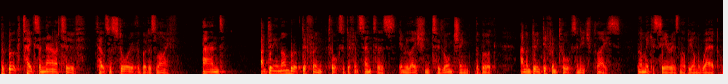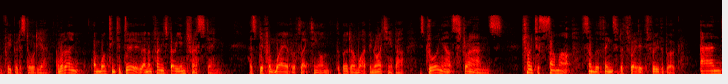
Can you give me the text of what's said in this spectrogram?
the book takes a narrative, tells a story of the Buddha's life. And I'm doing a number of different talks at different centres in relation to launching the book. And I'm doing different talks in each place. And I'll make a series and they'll be on the web on Free Buddhist Audio. And what I'm, I'm wanting to do, and I'm finding this very interesting, as a different way of reflecting on the Buddha and what I've been writing about, is drawing out strands, trying to sum up some of the things that are threaded through the book. And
